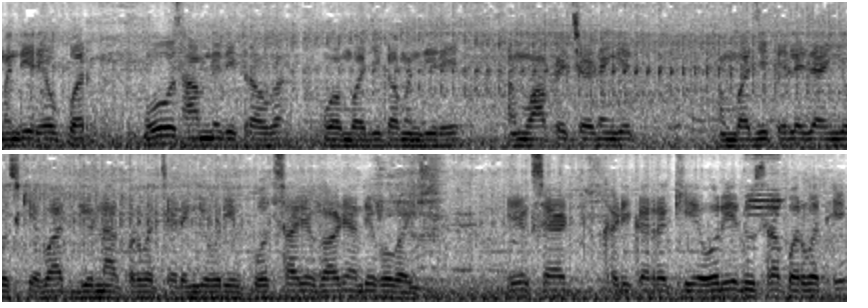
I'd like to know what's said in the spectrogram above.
मंदिर है ऊपर। वो सामने दिख रहा होगा, वो अम्बाजी का मंदिर है। हम वहाँ पे चढ़ेंगे अम्बाजी पहले जाएँगे, उसके बाद गिरनार पर्वत चढ़ेंगे और ये बहुत सारी गाड़ियाँ देखो भाई, एक साइड खड़ी कर रखी है और ये दूसरा पर्वत है।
